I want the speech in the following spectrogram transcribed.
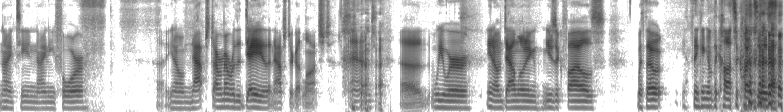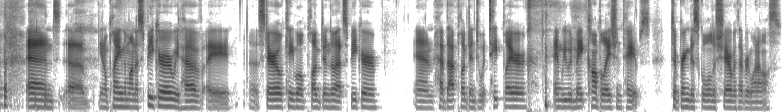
1994. Uh, you know, Napster. I remember the day that Napster got launched, and uh, we were you know downloading music files without thinking of the consequences and uh, you know playing them on a speaker we'd have a, a stereo cable plugged into that speaker and have that plugged into a tape player and we would make compilation tapes to bring to school to share with everyone else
